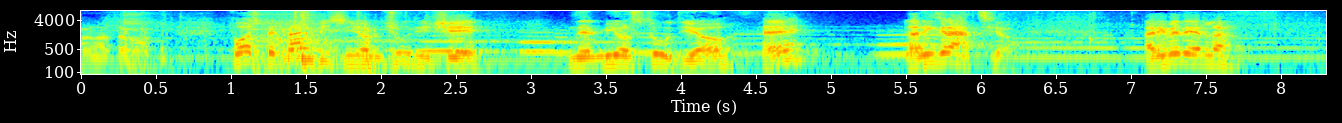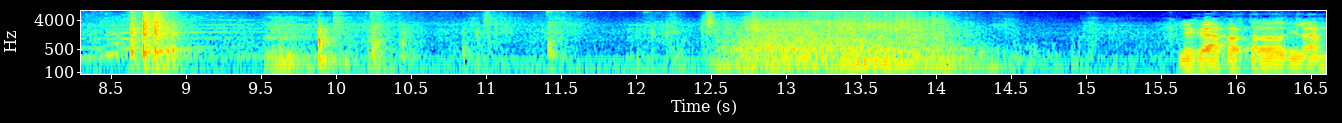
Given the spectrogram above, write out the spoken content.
un'altra volta. Può aspettarmi, signor giudice, nel mio studio, eh? La ringrazio. Arrivederla. Luca, portalo di là.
